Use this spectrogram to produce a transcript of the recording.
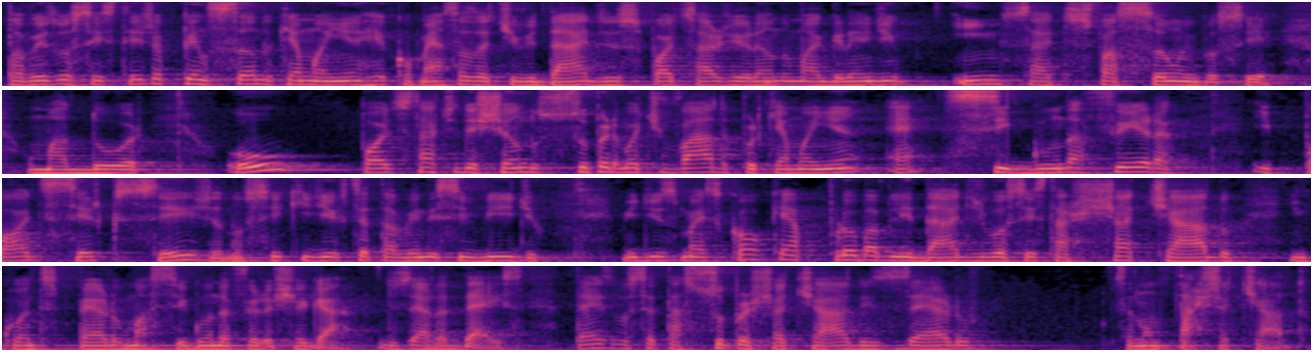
Talvez você esteja pensando que amanhã recomeça as atividades. Isso pode estar gerando uma grande insatisfação em você, uma dor ou pode estar te deixando super motivado, porque amanhã é segunda-feira. E pode ser que seja, não sei que dia que você está vendo esse vídeo. Me diz, mas qual é a probabilidade de você estar chateado enquanto espera uma segunda-feira chegar? De 0 a 10. 10 você está super chateado e 0 você não está chateado.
